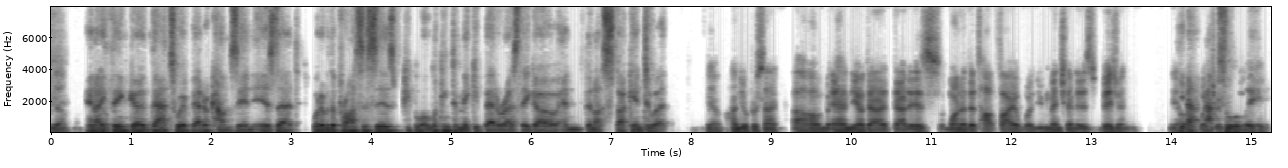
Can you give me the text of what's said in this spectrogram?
Yeah. And I think uh, that's where better comes in is that whatever the process is, people are looking to make it better as they go and they're not stuck into it. Yeah, hundred um, percent. And you know that that is one of the top five. What you mentioned is vision. You know, yeah, absolutely.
